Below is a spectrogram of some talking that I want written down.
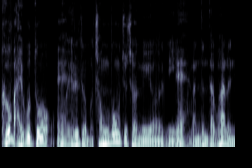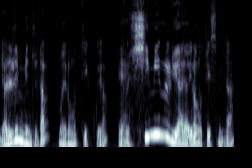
그거 말고도 예. 어, 예를 들어 뭐 정봉주 전 의원이 예. 만든다고 하는 열린민주당 뭐 이런 것도 있고요. 예. 또 시민을 위하여 이런 것도 있습니다.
